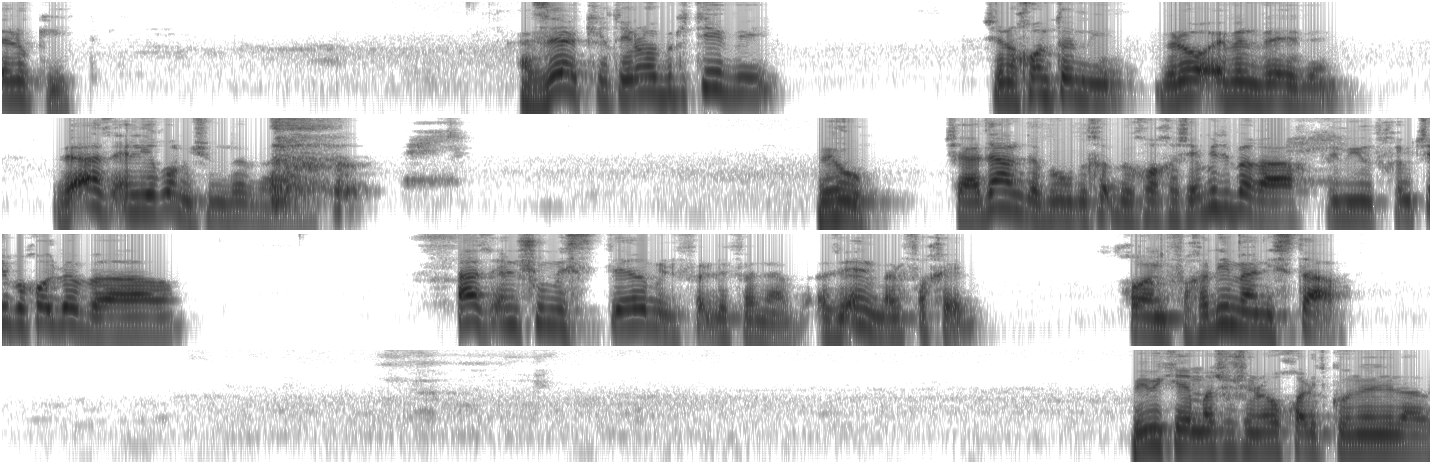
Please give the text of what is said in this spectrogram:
אלוקית. אז זה הקריטריון אובייקטיבי שנכון תמיד, ולא אבן ואבן. ואז אין לראות משום דבר. והוא, שהאדם דבור בכוח השם יתברך, במיעוט חיות שבכל דבר, אז אין שום הסתר לפניו, אז אין מה לפחד. נכון, הם מפחדים מהנסתר. ואם יקרה משהו שאני לא אוכל להתכונן אליו,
